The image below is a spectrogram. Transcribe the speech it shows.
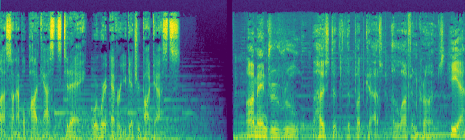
Plus on Apple Podcasts today or wherever you get your podcasts. I'm Andrew Rule, the host of the podcast A Life in Crimes. Here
